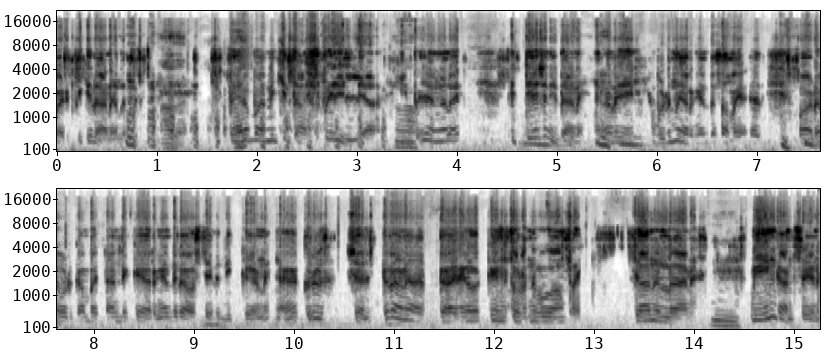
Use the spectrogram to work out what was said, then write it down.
പഠിപ്പിക്കലാണ്. അപ്പൊ ഞാൻ പറഞ്ഞു എനിക്ക് താല്പര്യമില്ല. ഇപ്പൊ ഞങ്ങളെ സിറ്റുവേഷൻ ഇതാണ്. ഞങ്ങൾ ഇവിടുന്ന് ഇറങ്ങേണ്ട സമയം പാടം കൊടുക്കാൻ പറ്റാണ്ടൊക്കെ ഇറങ്ങേണ്ട ഒരു അവസ്ഥയിൽ നിൽക്കുകയാണ്. ഞങ്ങൾക്കൊരു ഷെൽട്ടറാണ് കാര്യങ്ങളൊക്കെ തുടർന്ന് പോകാൻ പറ്റാന്നുള്ളതാണ് മെയിൻ കൺസേൺ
